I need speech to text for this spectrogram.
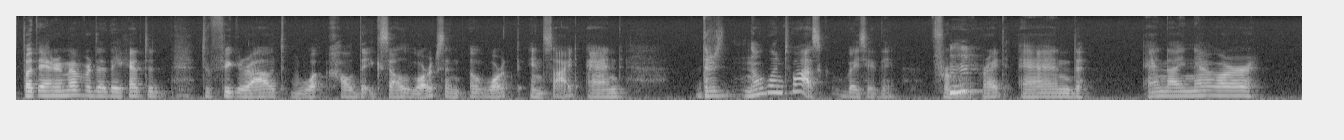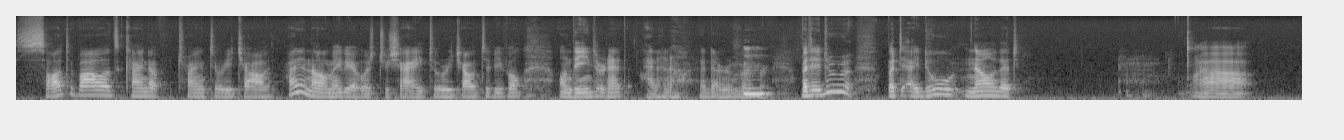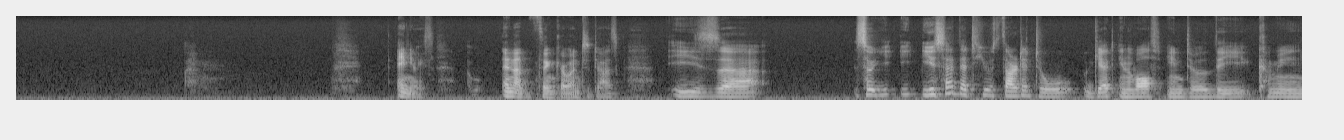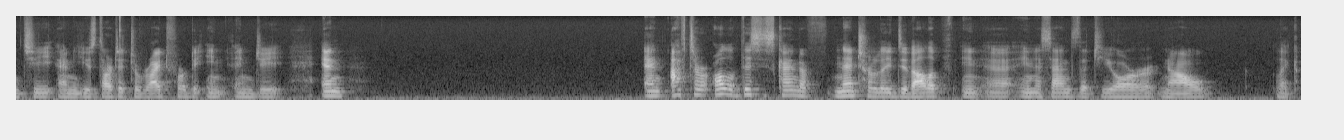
but I remember that they had to to figure out what how the Excel works and uh, worked inside, and there's no one to ask basically from mm-hmm. me, right? And and I never thought about kind of trying to reach out. I don't know, maybe I was too shy to reach out to people on the internet. I don't know. I don't remember. Mm-hmm. But I do but I do know that uh, anyways, another thing I wanted to ask is uh, so you said that you started to get involved into the community and you started to write for the NG and and after all of this is kind of naturally developed in uh, in a sense that you're now like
